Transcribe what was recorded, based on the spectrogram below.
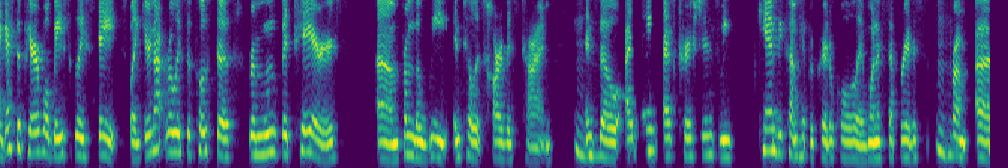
I guess the parable basically states like you're not really supposed to remove the tares um, from the wheat until it's harvest time. Mm-hmm. And so I think as Christians, we can become hypocritical and want to separate us mm-hmm. from uh,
